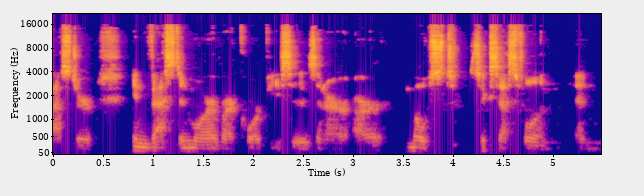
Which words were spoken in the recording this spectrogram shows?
faster, invest in more of our core pieces and our, our most successful and and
